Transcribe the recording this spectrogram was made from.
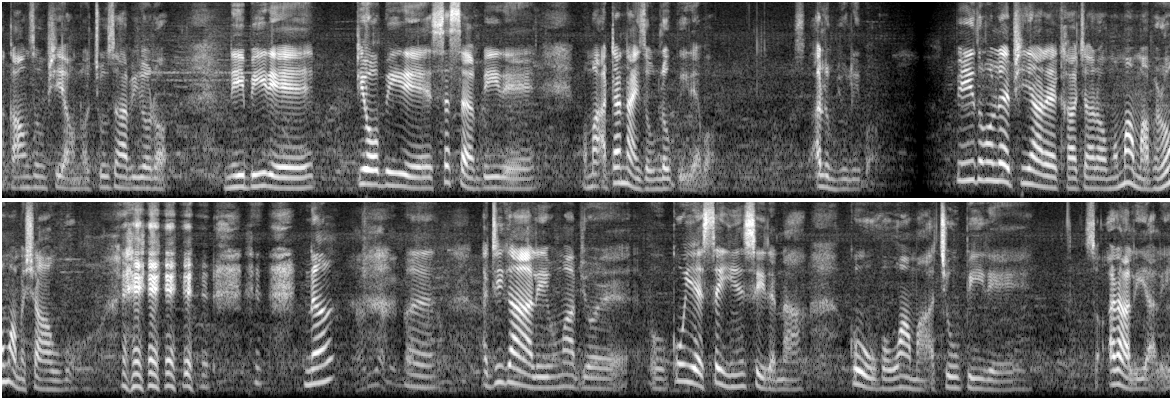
အကောင်းဆုံးဖြစ်အောင်တော့စူးစမ်းပြီးတော့နေပေးတယ်ပြောပေးတယ်ဆက်ဆံပေးတယ်မမအတက်နိုင်ဆုံးလုပ်ပေးတယ်ပေါ့အဲ့လိုမျိုးလေးပေါ့ပြီးတော့လည်းဖြစ်ရတဲ့ခါကျတော့မမမှာဘယ်တော့မှမရှာဘူးပေါ့နော်ဒါကြီးကလည်းအဲအဓိကကလေမမပြောတယ်ဟိုကိုယ့်ရဲ့စိတ်ရင်းစေတနာကိုယ့်ဘဝမှာအကျိုးပေးတယ်ဆိုတော့အဲ့ဒါလေးကလေ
